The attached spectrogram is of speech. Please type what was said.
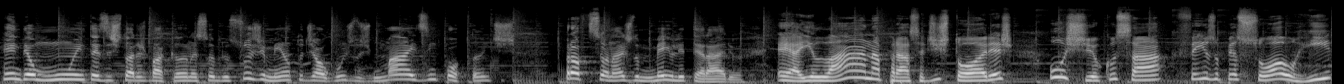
rendeu muitas histórias bacanas sobre o surgimento de alguns dos mais importantes profissionais do meio literário. É aí lá na Praça de Histórias, o Chico Sá fez o pessoal rir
